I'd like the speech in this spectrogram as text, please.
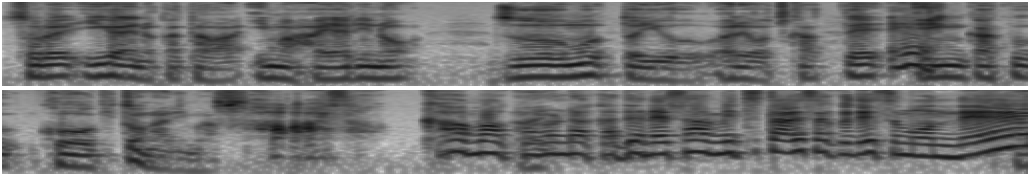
それ以外の方は今流行りの Zoom というあれを使って遠隔講義となります。はあ、そうか、まあ、この中でね、はい、3密対策ですもんね、は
